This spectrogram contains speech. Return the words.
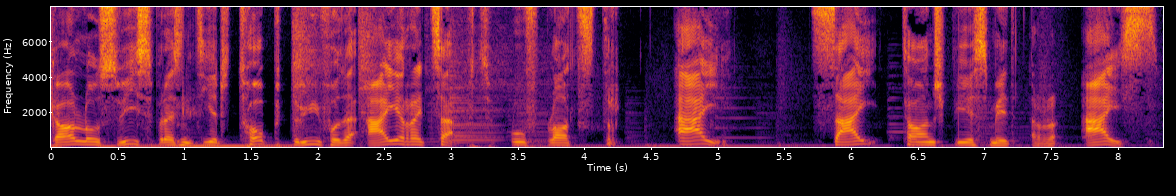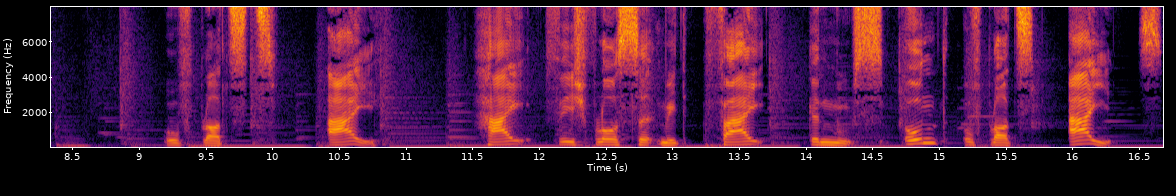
Gallo Suisse präsentiert Top 3 von den Eierrezept auf Platz 3. Seitanspieß mit R1. Auf Platz 2. Haifischflossen mit Feigenmus. Und auf Platz 1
